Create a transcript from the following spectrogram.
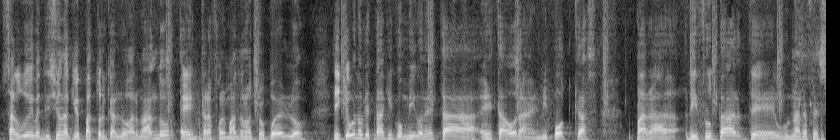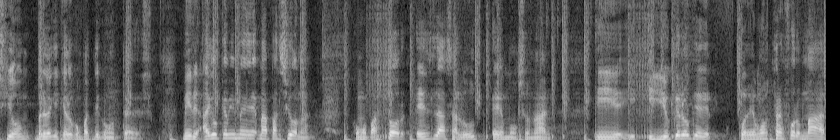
Saludos y bendiciones, aquí el pastor Carlos Armando en Transformando Nuestro Pueblo. Y qué bueno que está aquí conmigo en esta, en esta hora, en mi podcast, para disfrutar de una reflexión breve que quiero compartir con ustedes. Mire, algo que a mí me, me apasiona como pastor es la salud emocional. Y, yo creo que podemos transformar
